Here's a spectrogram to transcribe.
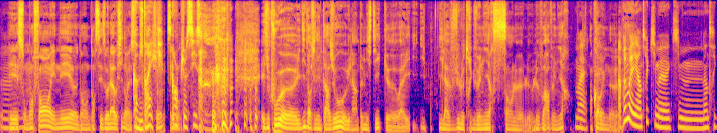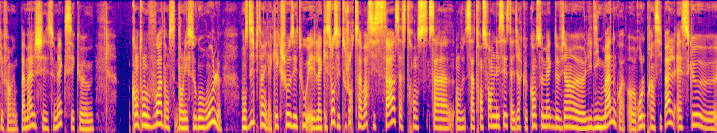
hmm. et son enfant est né euh, dans, dans ces eaux-là aussi dans les Comme Drake, Scorpion. Scorpio Season. Et du coup, euh, il dit dans une interview, il est un peu mystique, que, ouais, il, il a vu le truc venir sans le, le, le voir venir. Ouais. Encore une. euh, Après, moi, il y a un truc qui m'intrigue, enfin pas mal chez ce mec, c'est que quand on le voit dans, dans les seconds rôles, on se dit putain, il a quelque chose et tout. Et la question, c'est toujours de savoir si ça, ça se trans, ça, ça transforme l'essai. C'est-à-dire que quand ce mec devient euh, leading man, quoi, rôle principal, est-ce que euh,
